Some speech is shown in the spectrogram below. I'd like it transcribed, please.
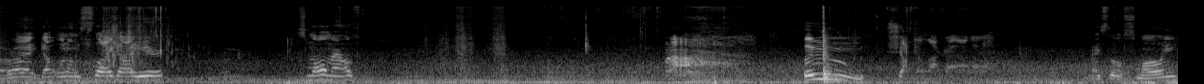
All right, got one on the sly guy here. Smallmouth. Ah, boom, shakalaka. Nice little smallie.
